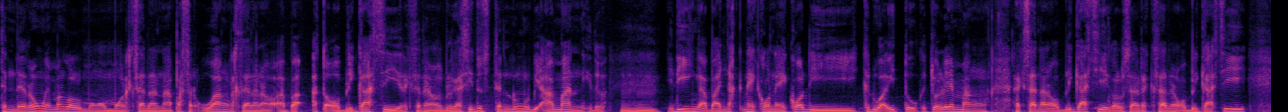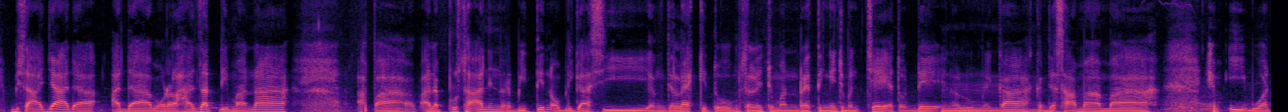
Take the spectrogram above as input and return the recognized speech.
cenderung memang kalau mau ngomong reksadana pasar uang reksadana apa atau obligasi reksadana obligasi itu cenderung lebih aman gitu. Mhm. jadi nggak banyak neko-neko di kedua itu kecuali emang reksadana obligasi. Kalau saya reksadana obligasi bisa aja ada ada moral hazard di mana apa ada perusahaan yang nerbitin obligasi yang jelek gitu misalnya cuman ratingnya cuman C atau D lalu mereka kerjasama sama MI buat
